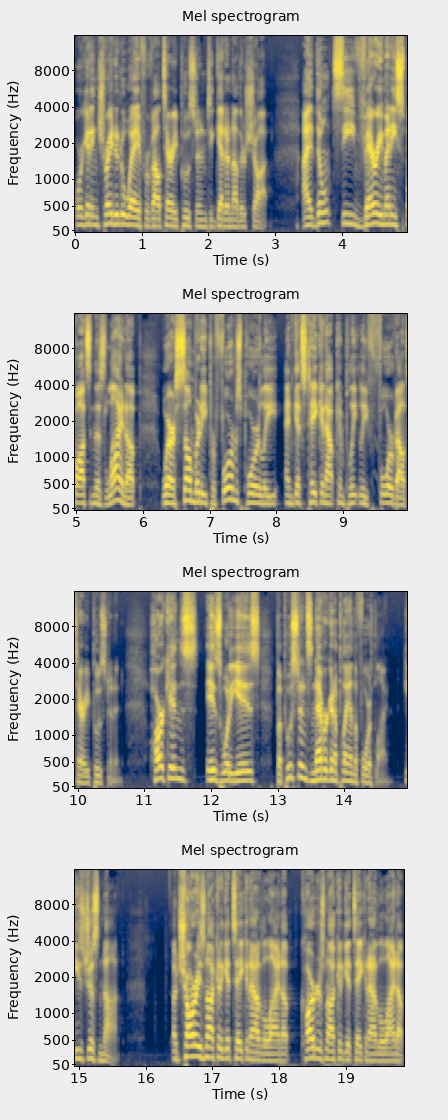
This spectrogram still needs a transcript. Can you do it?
or getting traded away for Valtteri Puustinen to get another shot. I don't see very many spots in this lineup where somebody performs poorly and gets taken out completely for Valtteri Puustinen. Harkins is what he is, but Puustinen's never going to play on the fourth line. He's just not. Acciari's not going to get taken out of the lineup. Carter's not going to get taken out of the lineup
